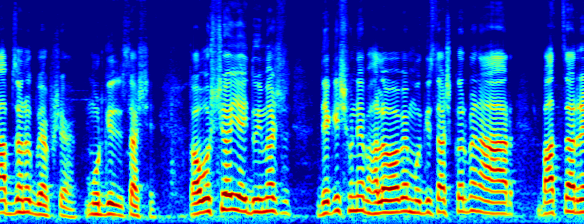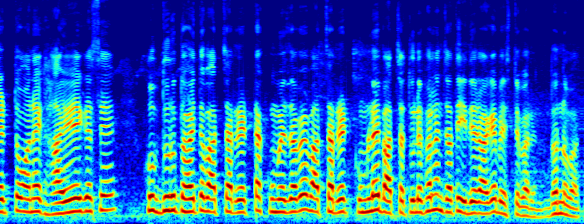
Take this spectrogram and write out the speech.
লাভজনক ব্যবসা মুরগি চাষে। তো অবশ্যই এই দুই মাস দেখে শুনে ভালোভাবে মুরগি চাষ করবেন, আর বাচ্চার রেট তো অনেক হাই হয়ে গেছে। খুব দ্রুত হয়তো বাচ্চার রেটটা কমে যাবে, বাচ্চার রেট কমলেই বাচ্চা তুলে ফেলেন, যাতে ঈদের আগে বেচতে পারেন। ধন্যবাদ।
